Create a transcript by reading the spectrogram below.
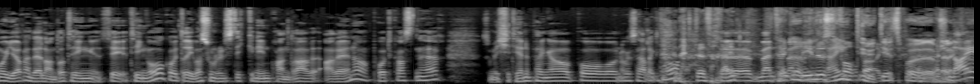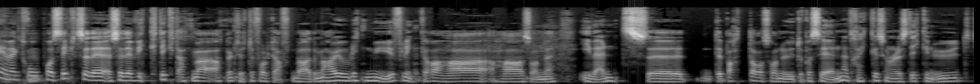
må gjøre en del andre ting òg. Og drive journalistikken inn på andre arenaer. Podkasten her, som ikke tjener penger på noe særlig nå. Dette er rent, eh, men, men, rent utgiftsprosjekt. Nei, jeg tror på sikt så, det, så det er viktig at vi, at vi knytter folk til Aftenbladet. Vi har jo blitt mye flinkere å ha, ha sånne events, eh, debatter og sånn ute på scenene. Trekker journalistikken ut,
